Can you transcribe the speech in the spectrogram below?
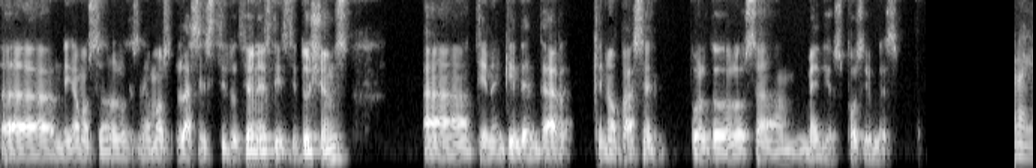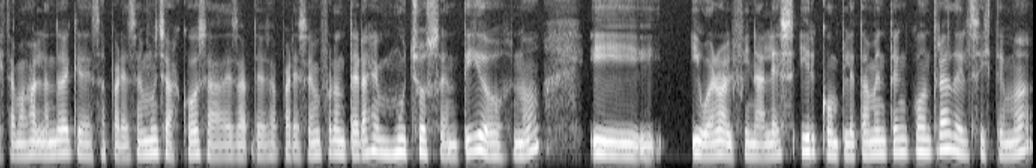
uh, digamos, lo que llamamos las instituciones, the institutions, uh, tienen que intentar que no pase por todos los medios posibles. Ahí estamos hablando de que desaparecen muchas cosas, desaparecen fronteras en muchos sentidos, ¿no? Y, y bueno, al final es ir completamente en contra del sistema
